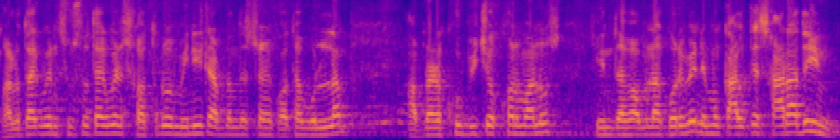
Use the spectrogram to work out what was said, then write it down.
ভালো থাকবেন, সুস্থ থাকবেন। সতেরো মিনিট আপনাদের সঙ্গে কথা বললাম। আপনারা খুব বিচক্ষণ মানুষ চিন্তা ভাবনা করবেন এবং কালকে সারাদিন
